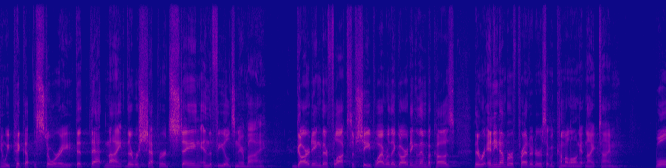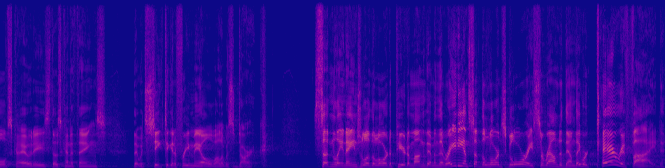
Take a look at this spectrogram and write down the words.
And we pick up the story that that night there were shepherds staying in the fields nearby, guarding their flocks of sheep. Why were they guarding them? Because there were any number of predators that would come along at nighttime wolves, coyotes, those kind of things that would seek to get a free meal while it was dark. Suddenly, an angel of the Lord appeared among them, and the radiance of the Lord's glory surrounded them. They were terrified.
